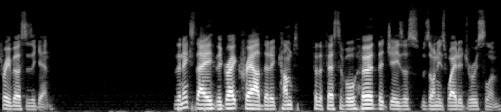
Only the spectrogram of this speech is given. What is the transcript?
three verses again. The next day, the great crowd that had come for the festival heard that Jesus was on his way to Jerusalem.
